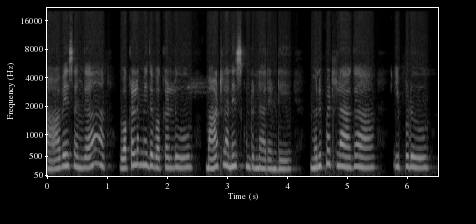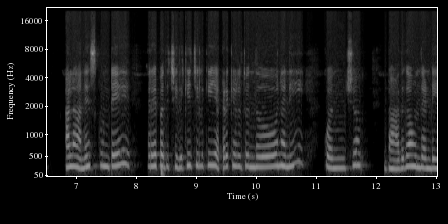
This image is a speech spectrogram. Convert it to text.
ఆవేశంగా ఒకళ్ళ మీద ఒకళ్ళు మాటలు అనేసుకుంటున్నారండి మునిపట్లాగా ఇప్పుడు అలా అనేసుకుంటే రేపది చిలికి చిలికి ఎక్కడికి వెళ్తుందోనని కొంచెం బాధగా ఉందండి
